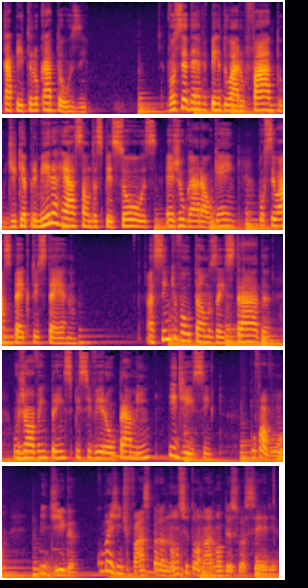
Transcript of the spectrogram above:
Capítulo 14 Você deve perdoar o fato de que a primeira reação das pessoas é julgar alguém por seu aspecto externo. Assim que voltamos à estrada, o jovem príncipe se virou para mim e disse: Por favor, me diga como a gente faz para não se tornar uma pessoa séria.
